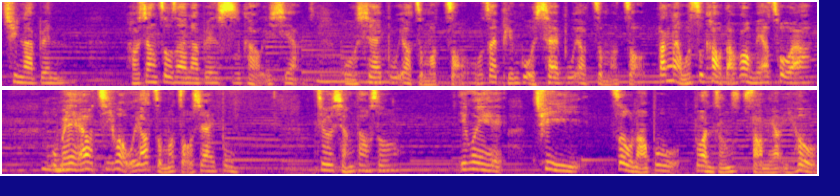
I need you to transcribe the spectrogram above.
去那边。好像坐在那边思考一下，我下一步要怎么走？我在评估我下一步要怎么走。当然我是靠祷告，没有错啊。我们也要计划我要怎么走下一步。就想到说，因为去做脑部断层扫描以后，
